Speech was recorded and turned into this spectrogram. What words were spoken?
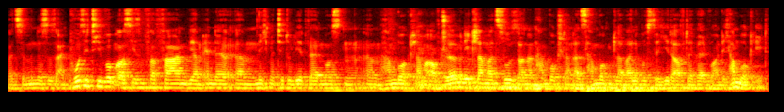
weil zumindest ist ein Positivum aus diesem Verfahren wir am Ende ähm, nicht mehr tituliert werden mussten, ähm, Hamburg, Klammer auf Germany, Klammer zu, sondern Hamburg stand als Hamburg. Mittlerweile wusste jeder auf der Welt, wo eigentlich Hamburg liegt.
